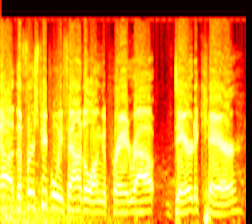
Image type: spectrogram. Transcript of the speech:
uh, the first people we found along the parade route, Dare to Care.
